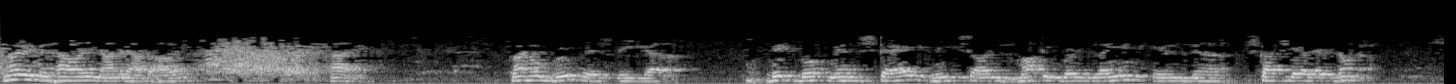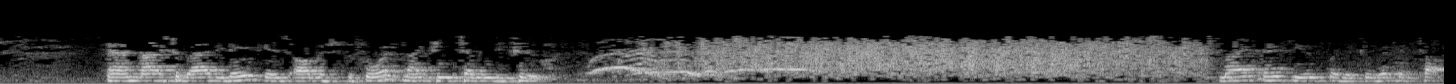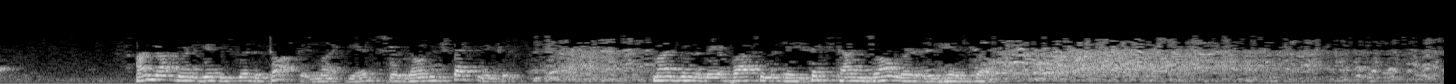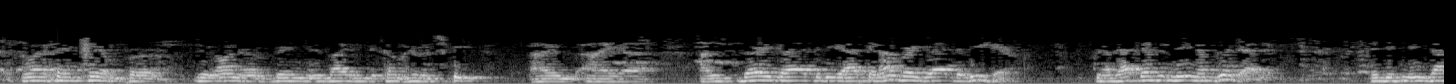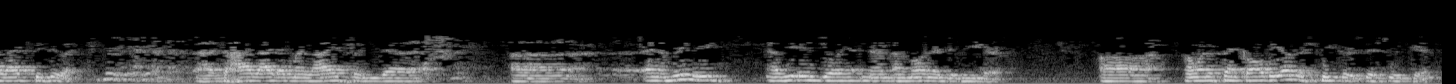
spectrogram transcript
My name is Howard, and I'm an alcoholic. Hi. My home group is the uh, Big Book Men's Stag. It meets on Mockingbird Lane in uh, Scottsdale, Arizona. And my sobriety date is August the 4th, 1972. Mike, thank you for the terrific talk. I'm not going to give as good a talk as Mike did, so don't expect me to. Mine's going to be approximately six times longer than his. I want to thank Clem for the honor of being invited to come here and speak. I, I, uh, I was very glad to be asked, and I'm very glad to be here. Now that doesn't mean I'm good at it. It just means I like to do it. Uh, it's a highlight of my life, and uh, uh, and I'm really, I really enjoy it, and I'm, I'm honored to be here. Uh, I want to thank all the other speakers this weekend.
